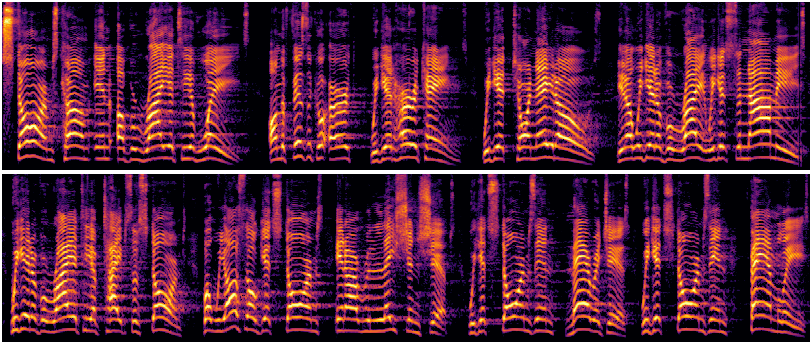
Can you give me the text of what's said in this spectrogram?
Storms come in a variety of ways. On the physical earth, we get hurricanes, we get tornadoes, You know, we get a variety, we get tsunamis, we get a variety of types of storms, but we also get storms in our relationships. We get storms in marriages. We get storms in families.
